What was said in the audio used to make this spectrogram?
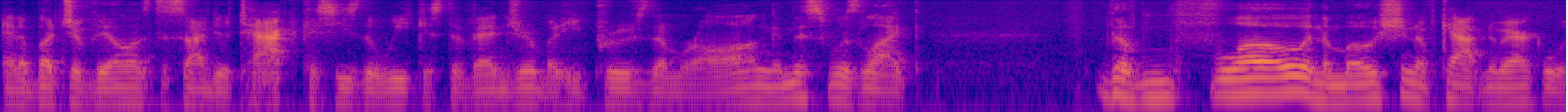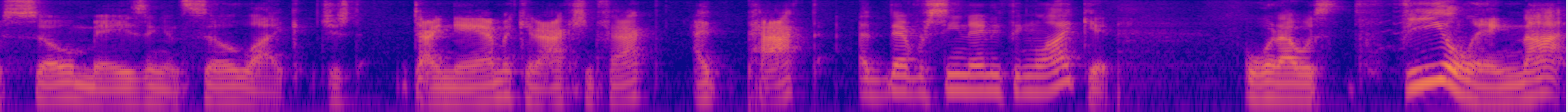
and a bunch of villains decide to attack because he's the weakest Avenger, but he proves them wrong. And this was like the flow and the motion of Captain America was so amazing and so like just dynamic and action fact I packed. I'd never seen anything like it. What I was feeling, not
